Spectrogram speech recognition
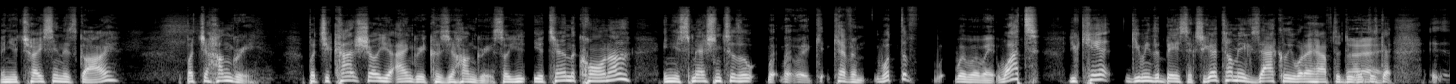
and you're chasing this guy, but you're hungry. But you can't show you're angry because you're hungry. So you, you turn the corner and you smash into the. Wait, wait, wait, Kevin, what the. Wait, wait, wait. What? You can't give me the basics. You got to tell me exactly what I have to do All with right. this guy.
